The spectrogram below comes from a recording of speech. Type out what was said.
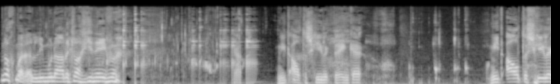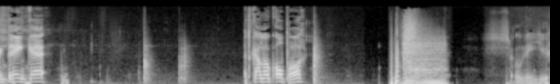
Nog maar een limonadeglasje neven. Ja, niet al te schielijk drinken. Niet al te schielijk drinken. Het kan ook op, hoor. Zo de ju.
